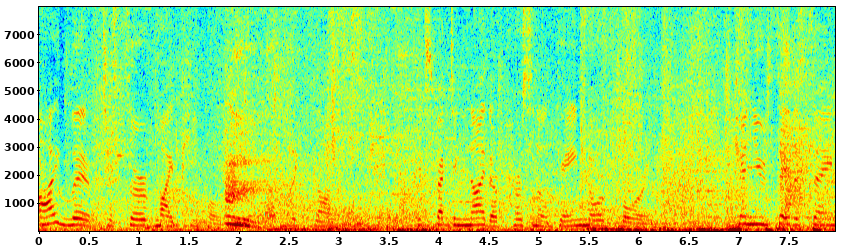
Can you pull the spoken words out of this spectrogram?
I live to serve my people, my gods, expecting neither personal gain nor glory. Can you say the same?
